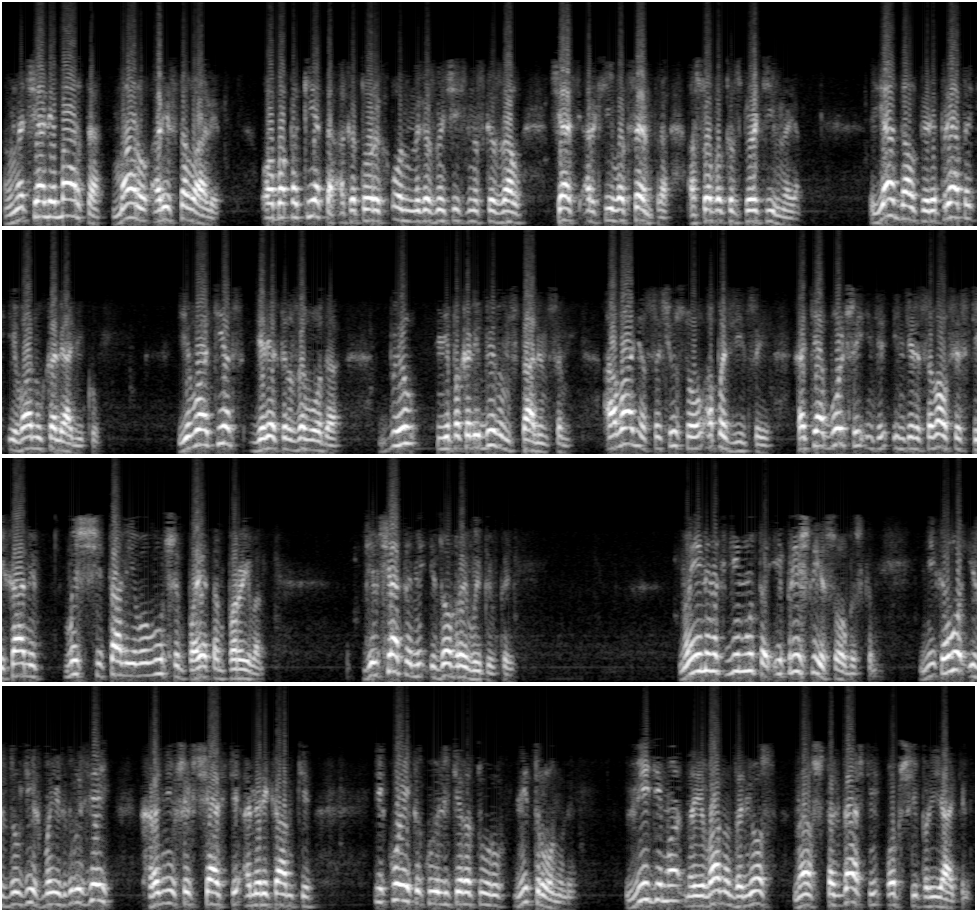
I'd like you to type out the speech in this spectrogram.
В начале марта Мару арестовали. Оба пакета, о которых он многозначительно сказал, часть архива центра, особо конспиративная, я дал перепрятать Ивану Колянику. Его отец, директор завода, был непоколебимым сталинцем, а Ваня сочувствовал оппозиции, хотя больше интересовался стихами, мы считали его лучшим поэтом порыва, девчатами и доброй выпивкой. Но именно к нему-то и пришли с обыском. Никого из других моих друзей, хранивших части американки и кое-какую литературу, не тронули. Видимо, на Ивана донес наш тогдашний общий приятель.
